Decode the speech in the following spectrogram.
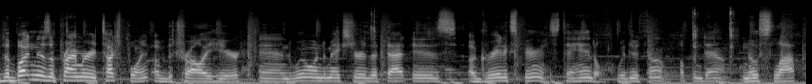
The button is a primary touch point of the trolley here, and we wanted to make sure that that is a great experience to handle with your thumb, up and down. No slop,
